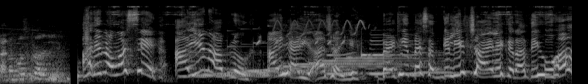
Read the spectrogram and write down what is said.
नमस्कार जी। अरे नमस्ते आइए ना आप लोग। आइए आइए आ जाइए। बैठिए मैं सबके लिए चाय लेकर आती हूँ हाँ?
